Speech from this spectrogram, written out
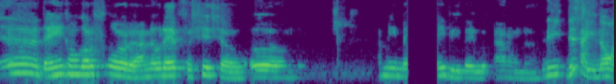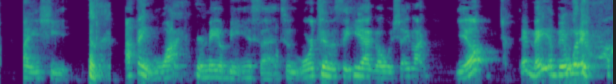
yeah, they ain't gonna go to Florida. I know that for shit show. Um, I mean, maybe they would. I don't know. This how you know I ain't shit. I think Washington may have been inside too, or Tennessee. Here I go with Shay. Like Yep, that may have been what it was.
